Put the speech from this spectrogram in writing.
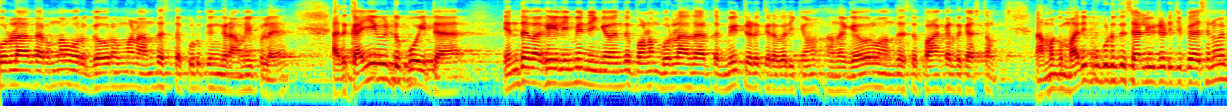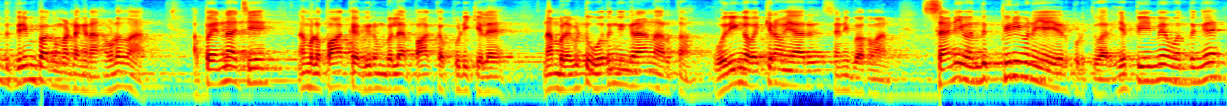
பொருளாதாரம் தான் ஒரு கௌரவமான அந்தஸ்தை கொடுக்குங்கிற அமைப்பில். அது கையை விட்டு போயிட்டால் எந்த வகையிலையுமே நீங்கள் வந்து பணம் பொருளாதாரத்தை மீட்டெடுக்கிற வரைக்கும் அந்த கௌரவம் அந்தஸ்தை பார்க்கறது கஷ்டம். நமக்கு மதிப்பு கொடுத்து சல்யூட் அடித்து பேசணும்? இப்போ திரும்பி பார்க்க மாட்டேங்கிறான். அவ்வளோதான் அப்போ என்னாச்சு? நம்மளை பார்க்க விரும்பலை பார்க்க பிடிக்கல. நம்மளை விட்டு ஒதுங்குங்கிறான்னு அர்த்தம். ஒதுங்க வைக்கிறவன் யார்? சனி பகவான். சனி வந்து பிரிவினையை ஏற்படுத்துவார். எப்பயுமே வந்துங்க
